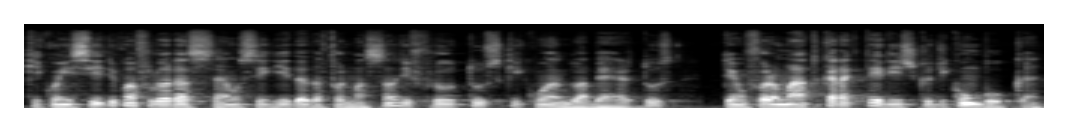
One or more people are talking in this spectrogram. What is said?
que coincide com a floração seguida da formação de frutos que, quando abertos, têm um formato característico de cumbuca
